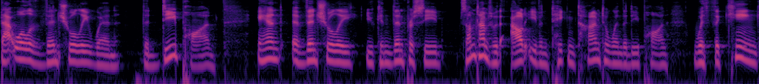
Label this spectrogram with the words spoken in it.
That will eventually win the d pawn and eventually you can then proceed sometimes without even taking time to win the d pawn with the king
